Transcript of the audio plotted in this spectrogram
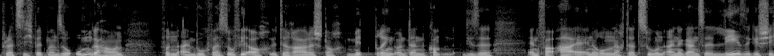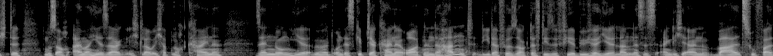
plötzlich wird man so umgehauen von einem Buch, was so viel auch literarisch noch mitbringt. Und dann kommt diese NVA-Erinnerung noch dazu und eine ganze Lesegeschichte. Ich muss auch einmal hier sagen, ich glaube, ich habe noch keine Sendung hier gehört und es gibt ja keine ordnende Hand, die dafür sorgt, dass diese vier Bücher hier landen. Es ist eigentlich ein Wahlzufall,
